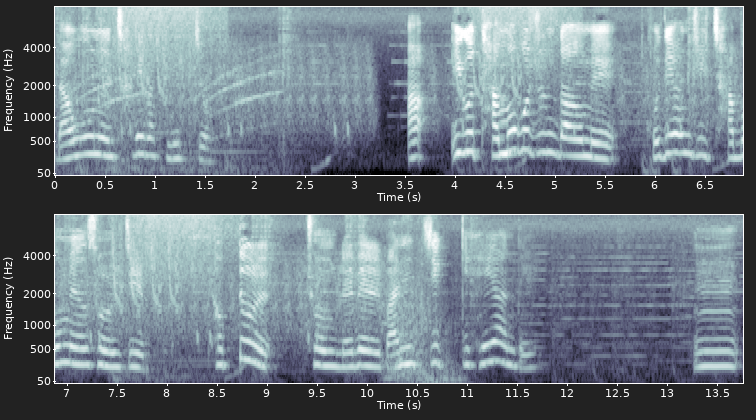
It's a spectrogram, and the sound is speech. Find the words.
나오는 차례가 되겠죠. 아, 이거 다 먹어준 다음에 거대한지 잡으면서 이제 벽돌 좀 레벨 많이 찍기 해야 한대. 음,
